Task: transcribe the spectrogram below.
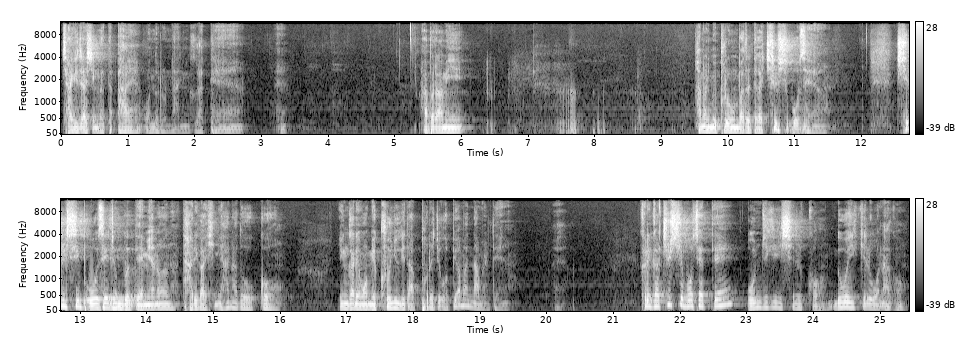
자기 자신 같아 아 오늘은 아닌 것 같아 네. 아브라함이 하나님의 부름을 받을 때가 75세예요 75세 정도 되면은 다리가 힘이 하나도 없고 인간의 몸에 근육이 다 풀어지고 뼈만 남을 때예요 예. 그러니까 75세 때 움직이기 싫고 누워있기를 원하고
